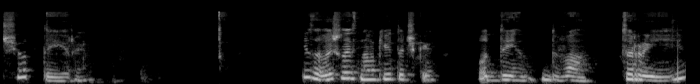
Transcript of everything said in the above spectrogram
чотири. І залишились нам квіточки. Один, два, три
